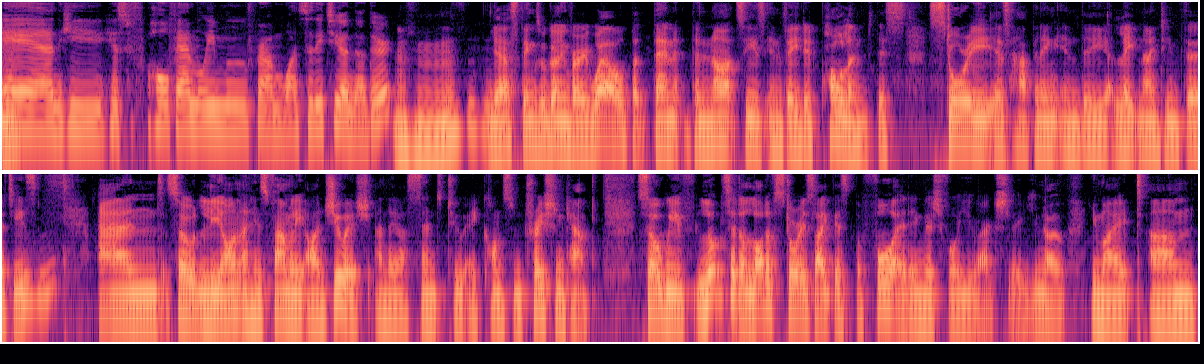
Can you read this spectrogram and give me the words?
And he, his whole family moved from one city to another. Mm-hmm. Yes, things were going very well, but then the Nazis invaded Poland. This story is happening in the late 1930s. And so Leon and his family are Jewish and they are sent to a concentration camp. So we've looked at a lot of stories like this before at English for You, actually. You know, you might. Um,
